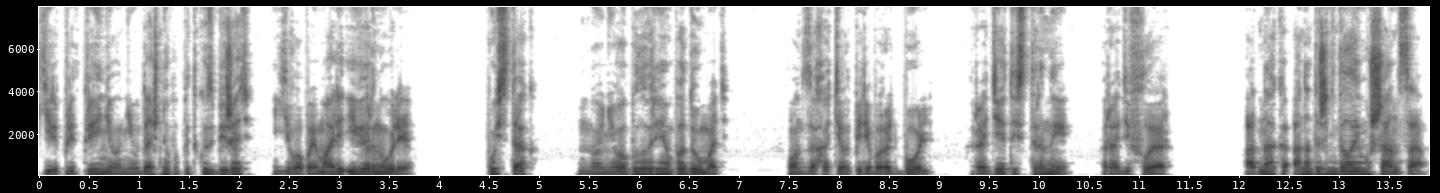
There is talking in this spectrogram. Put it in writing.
Кир предпринял неудачную попытку сбежать, его поймали и вернули. Пусть так, но у него было время подумать. Он захотел перебороть боль ради этой страны, ради Флэр. Однако она даже не дала ему шанса.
